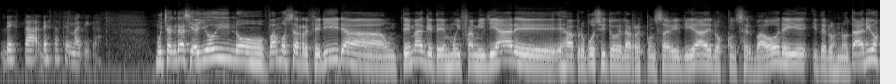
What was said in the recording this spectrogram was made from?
de, esta, de estas temáticas. Muchas gracias. Y hoy nos vamos a referir a un tema que te es muy familiar, eh, es a propósito de la responsabilidad de los conservadores y de los notarios.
